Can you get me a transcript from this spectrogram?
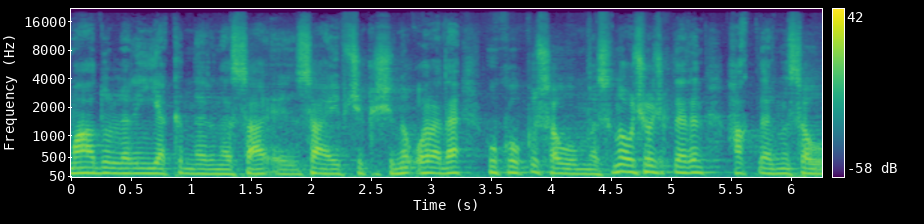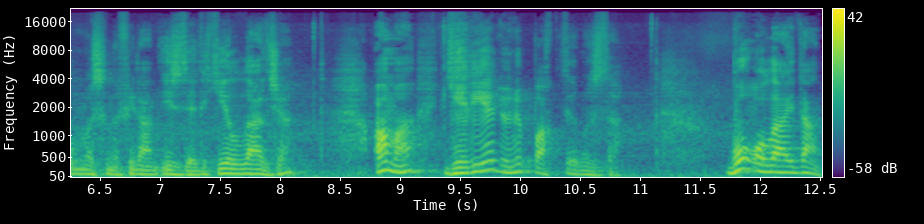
mağdurların yakınlarına sa- e, sahip çıkışını, orada hukuku savunmasını, o çocukların haklarını savunmasını filan izledik yıllarca. Ama geriye dönüp baktığımızda bu olaydan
